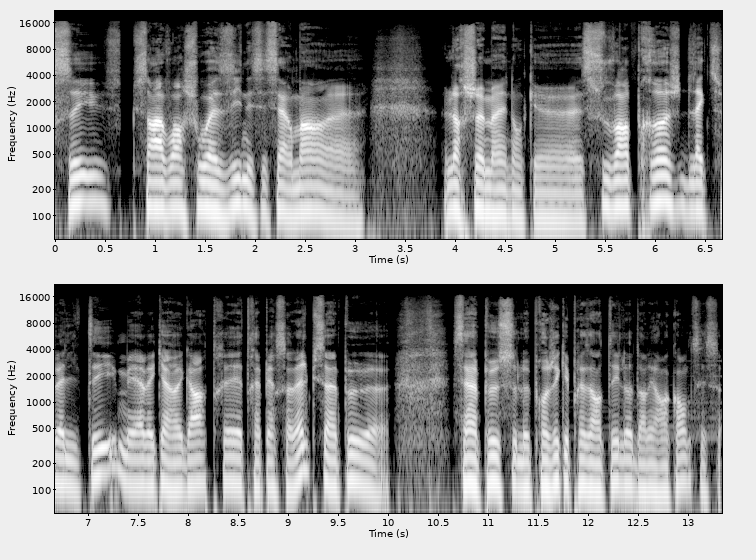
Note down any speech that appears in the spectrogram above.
sans avoir choisi nécessairement euh, leur chemin. Donc euh, souvent proche de l'actualité, mais avec un regard très très personnel. Puis c'est un peu euh, c'est un peu le projet qui est présenté dans les rencontres, c'est ça.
